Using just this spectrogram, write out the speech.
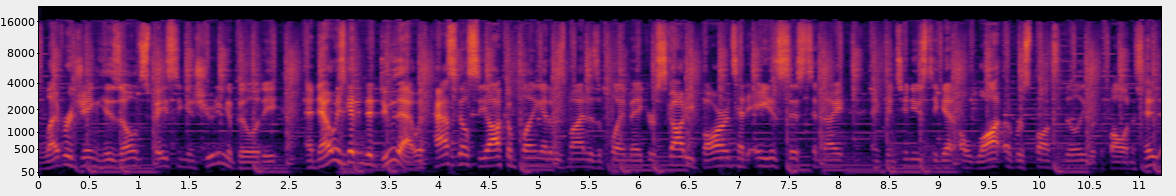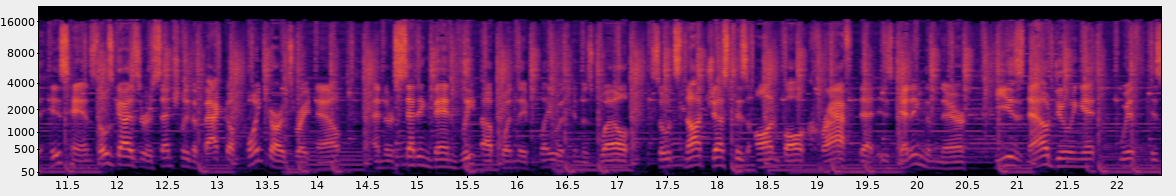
leveraging his own spacing and shooting ability. And now he's getting to do that with Pascal Siakam playing out of his mind as a playmaker. Scottie Barnes had eight assists tonight and continues to get a lot of responsibility with the ball in his, his hands. Those guys are essentially the backup point guards right now, and they're setting VanVleet up when they play with him as well. So it's not just his on ball craft that is getting them there. He is now doing it with his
